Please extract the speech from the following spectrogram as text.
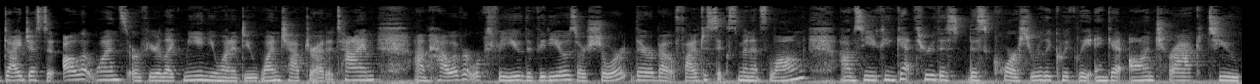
digest it all at once, or if you're like me and you want to do one chapter at a time, um, however it works for you. The videos are short; they're about five to six minutes long, um, so you can get through this this course really quickly and get on track to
